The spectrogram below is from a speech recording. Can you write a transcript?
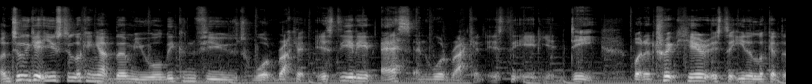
Until you get used to looking at them, you will be confused what racket is the 88S and what racket is the 88D. But a trick here is to either look at the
